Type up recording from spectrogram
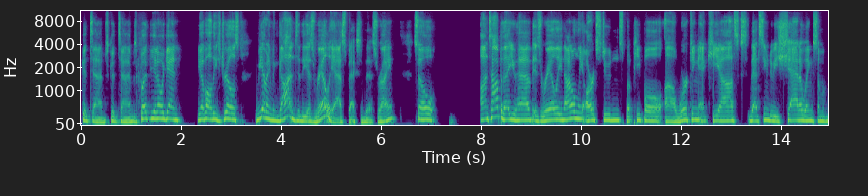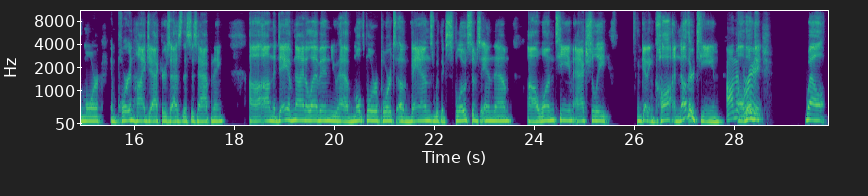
good times, good times. But you know, again, you have all these drills. We haven't even gotten to the Israeli aspects of this, right? So, on top of that, you have Israeli not only art students but people uh, working at kiosks that seem to be shadowing some of the more important hijackers as this is happening. Uh, on the day of 9 11, you have multiple reports of vans with explosives in them. Uh, one team actually getting caught, another team On the Although they- bridge. well,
